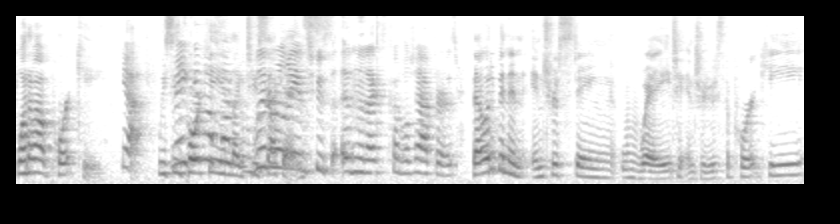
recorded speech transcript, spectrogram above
What about Portkey? Yeah. We see Make Portkey in, like, two literally seconds. in two in the next couple chapters. That would have been an interesting way to introduce the Portkey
